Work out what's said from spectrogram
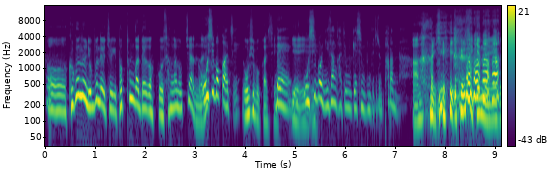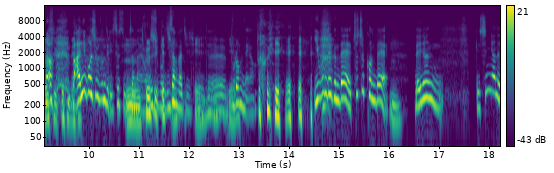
어, 그거는 요번에 저기 법 통과 돼 갖고 상관없지 않나요? 50억까지. 50억까지. 네, 예, 예, 예. 50억 이상 가지고 계신 분들이 좀 팔았나. 아, 예, 예. 그럴 수 있겠네. 그럴 수 있겠네. 많이 버신 분들이 있을 수 음, 있잖아요. 수 50억 있겠죠. 이상 가지신 예, 분들. 예, 예. 부럽네요. 예. 이분들 근데 추측컨대 음. 내년 그 신년에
